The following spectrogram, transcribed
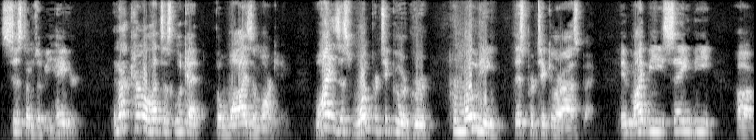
systems of behavior. And that kind of lets us look at the whys of marketing. Why is this one particular group promoting this particular aspect? It might be, say, the uh,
